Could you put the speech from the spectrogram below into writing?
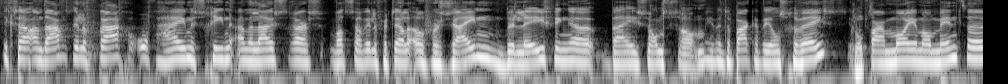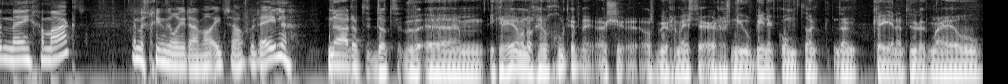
Ik zou aan David willen vragen of hij misschien aan de luisteraars... wat zou willen vertellen over zijn belevingen bij Zandstroom. Je bent een paar keer bij ons geweest. Je hebt een paar mooie momenten meegemaakt. En misschien wil je daar wel iets over delen. Nou, dat, dat, uh, ik herinner me nog heel goed. Als je als burgemeester ergens nieuw binnenkomt... dan, dan ken je natuurlijk maar heel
